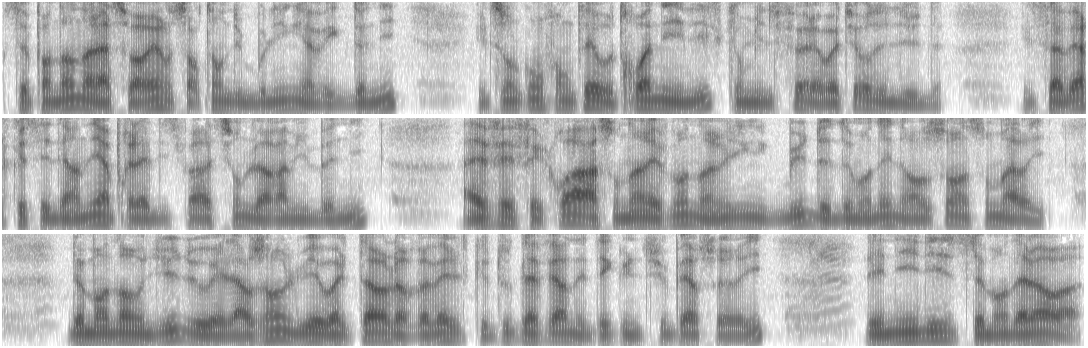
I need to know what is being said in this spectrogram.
Cependant, dans la soirée, en sortant du bowling avec Denis, ils sont confrontés aux trois nihilistes qui ont mis le feu à la voiture du dude. Il s'avère que ces derniers, après la disparition de leur ami Benny, avait fait croire à son enlèvement dans l'unique but de demander une rançon à son mari. Demandant au dude où est l'argent, lui et Walter leur révèlent que toute l'affaire n'était qu'une supercherie. Les nihilistes demandent alors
